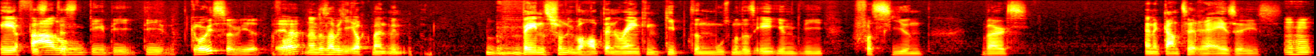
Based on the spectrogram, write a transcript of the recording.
eh, das- Erfahrung, das- die, die, die größer wird. Ja? Nein, das habe ich eh auch gemeint. Wenn es schon überhaupt ein Ranking gibt, dann muss man das eh irgendwie forcieren, weil es eine ganze Reise ist. Mhm,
